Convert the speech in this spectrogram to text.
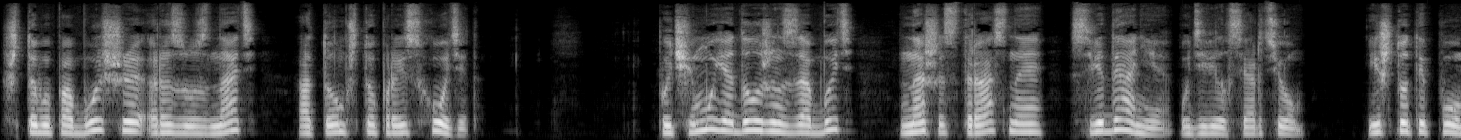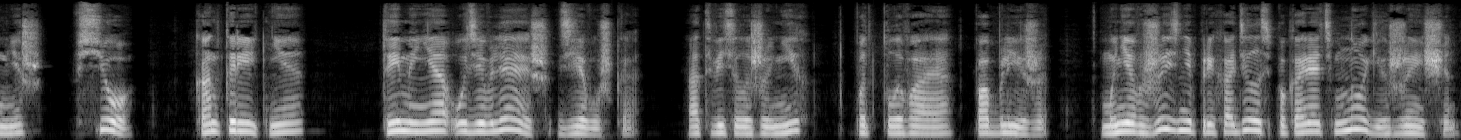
чтобы побольше разузнать о том, что происходит. «Почему я должен забыть наше страстное свидание?» — удивился Артем. «И что ты помнишь? Все. Конкретнее. Ты меня удивляешь, девушка», — ответил жених, подплывая поближе. «Мне в жизни приходилось покорять многих женщин,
